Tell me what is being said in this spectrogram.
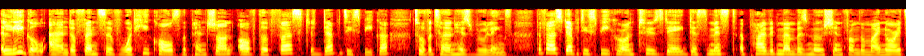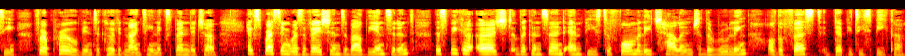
illegal, and offensive what he calls the pension of the first Deputy Speaker to overturn his rulings. The first Deputy Speaker on Tuesday dismissed a private member's motion from the minority for a probe into COVID 19 expenditure. Expressing reservations about the incident, the Speaker urged the concerned MPs to formally challenge the ruling of the first Deputy Speaker.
